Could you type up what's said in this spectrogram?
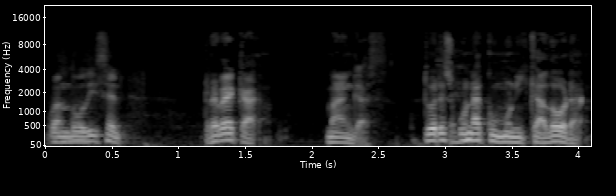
Cuando dicen, Rebeca Mangas, tú eres una comunicadora.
